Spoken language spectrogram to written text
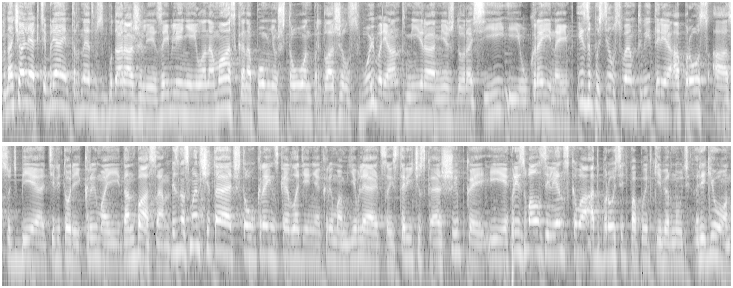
В начале октября интернет взбудоражили заявление Илона Маска. Напомню, что он предложил свой вариант мира между Россией и Украиной и запустил в своем твиттере опрос о судьбе территорий Крыма и Донбасса. Бизнесмен считает, что украинское владение Крымом является исторической ошибкой и призвал Зеленского отбросить попытки вернуть регион.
